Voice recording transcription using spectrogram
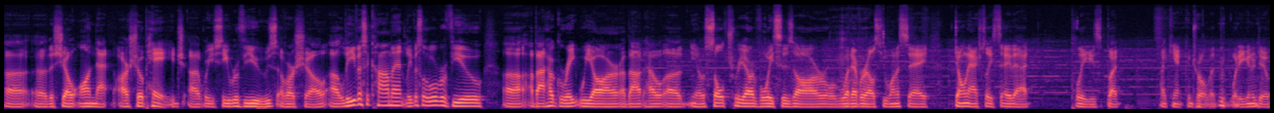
uh, uh, the show on that our show page uh, where you see reviews of our show. Uh, leave us a comment, leave us a little review uh, about how great we are, about how uh, you know sultry our voices are, or whatever else you want to say. Don't actually say that, please. But I can't control it. what are you going to do?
